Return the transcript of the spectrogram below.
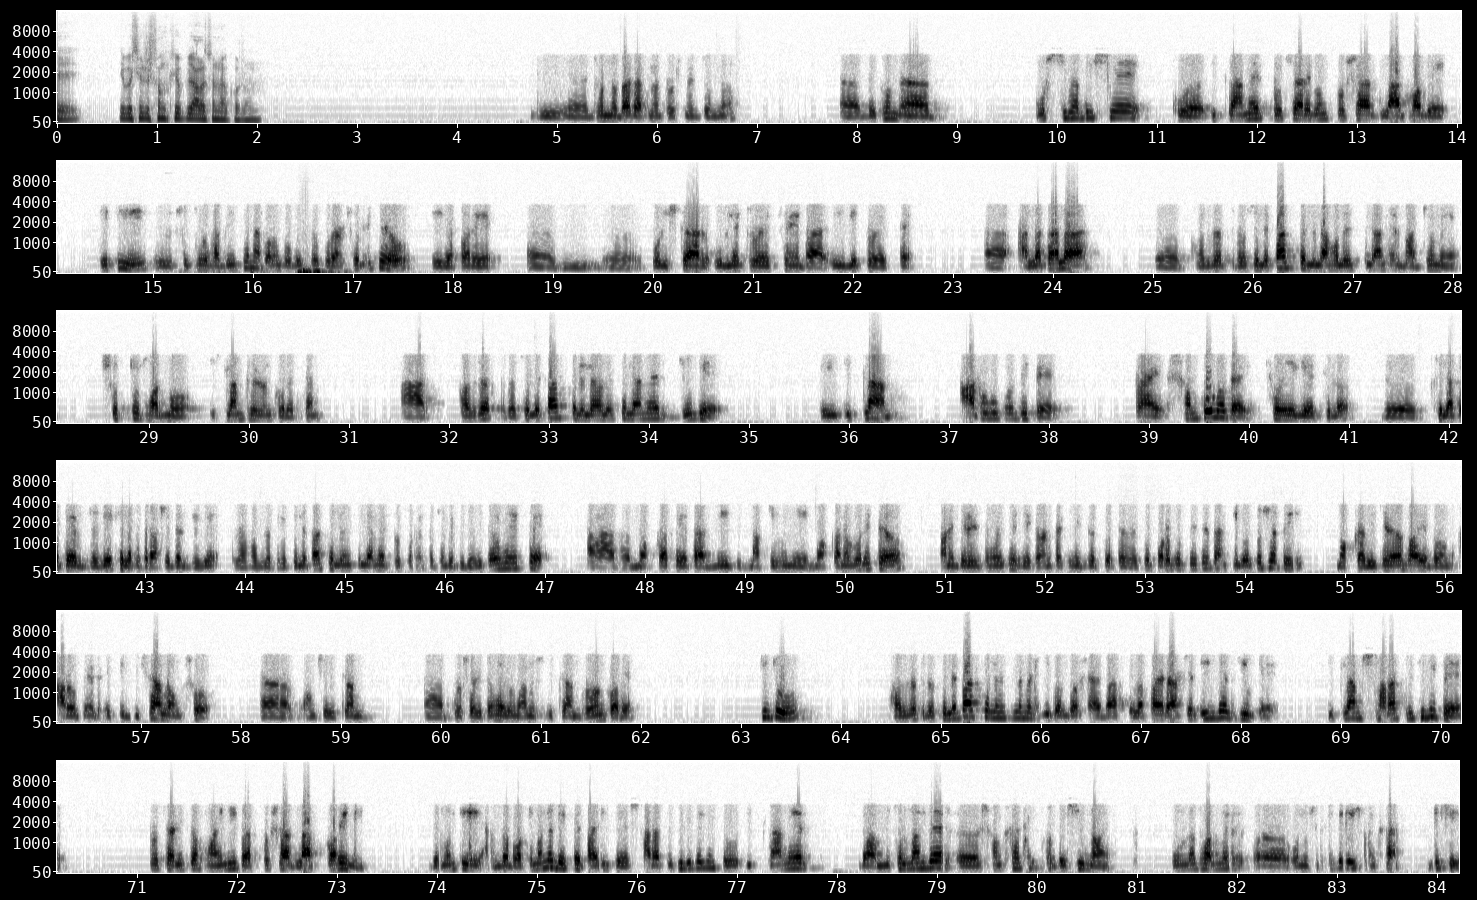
پورشت را حضرت رسلام ستمام پرن کرکا ماتھ مکانگری ہجرت کرتے پر ساتھ ہی مکا بھی ایک برتمان دیکھتے پائی سارا پہلے اسلام بہت نمیر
